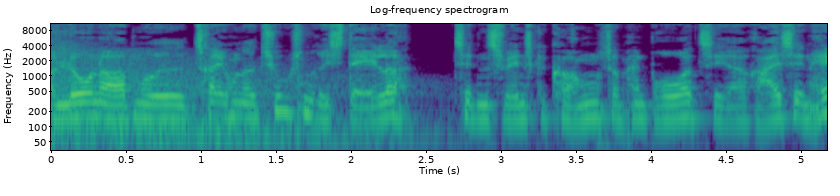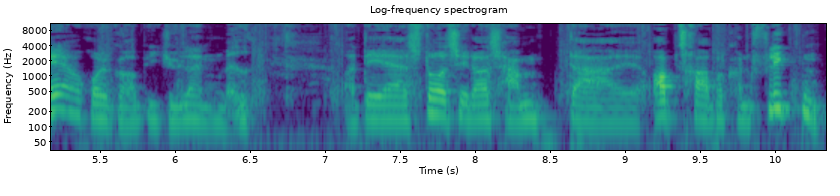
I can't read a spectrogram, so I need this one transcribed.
og låner op mod 300.000 ristaler til den svenske konge, som han bruger til at rejse en her og rykke op i Jylland med. Og det er stort set også ham, der øh, optrapper konflikten,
